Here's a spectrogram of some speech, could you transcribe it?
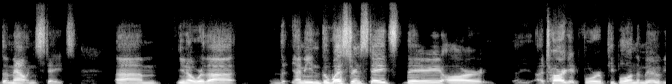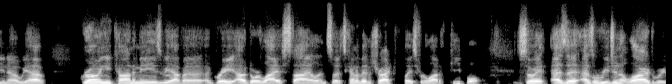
the mountain states. Um, you know, where the, the I mean, the western states they are a target for people on the move. You know, we have growing economies. We have a, a, great outdoor lifestyle. And so it's kind of an attractive place for a lot of people. so as a as a region at large, we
